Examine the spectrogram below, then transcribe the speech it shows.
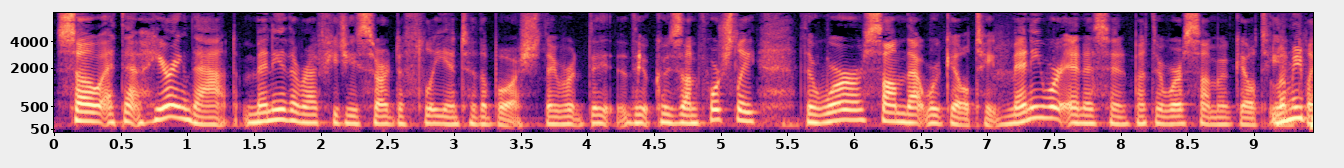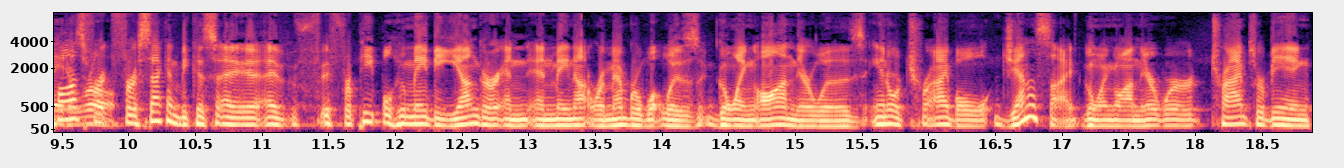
So at that, hearing that, many of the refugees started to flee into the bush. They were because unfortunately there were some that were guilty. Many were innocent, but there were some who were guilty. Let me played a pause for, for a second because uh, f- for people who may be younger and, and may not remember what was going on, there was intertribal genocide going on there were tribes were being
